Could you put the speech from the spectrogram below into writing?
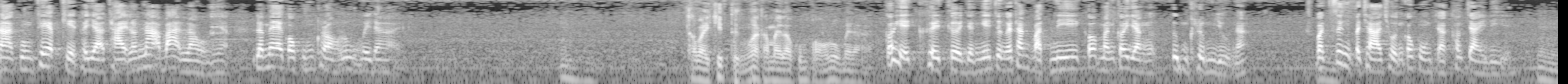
นากรุงเทพเขตพญาไทแล้วหน้าบ้านเราเนี่ยแล้วแม่ก็คุ้มครองลูกไม่ได้ๆอืมทำไมคิดถึงว่าทำไมเราคุ้มครองลูกไม่ได้ ก็เหตุเคยเกิดอย่างนี้จนกระทั่งบัดนี้ก็มันก็ยังอึมครึมอยู่นะซึ่งประชาชนก็คงจะเข้าใจดี อืม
